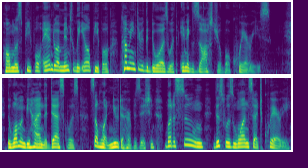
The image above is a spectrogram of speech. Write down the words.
homeless people and or mentally ill people coming through the doors with inexhaustible queries. The woman behind the desk was somewhat new to her position, but assumed this was one such query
